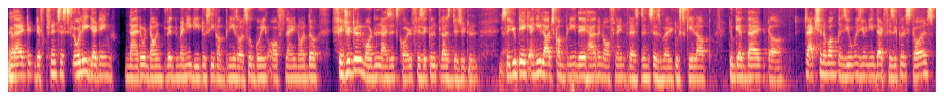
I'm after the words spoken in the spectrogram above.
Yeah. That difference is slowly getting narrowed down with many D2C companies also going offline or the phygital model as it's called physical plus digital. Yeah. So you take any large company, they have an offline presence as well to scale up to get that uh, traction among consumers. You need that physical stores.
